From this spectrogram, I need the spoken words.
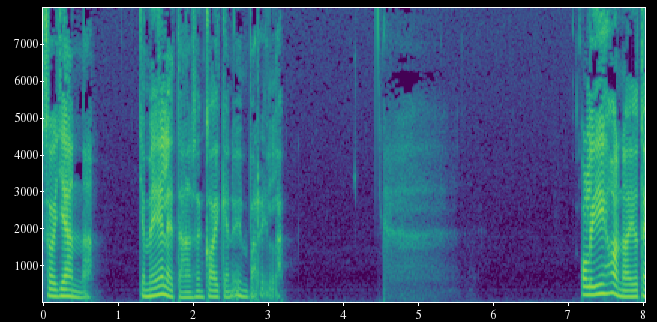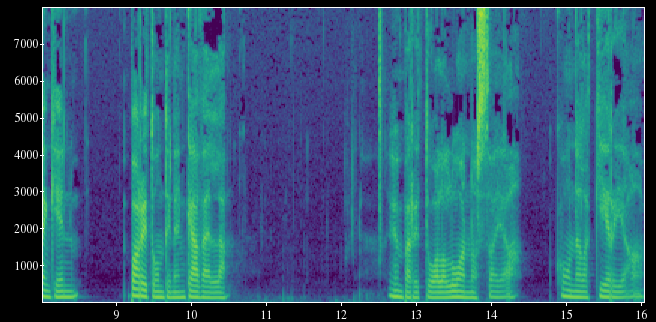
se on jännä ja me eletään sen kaiken ympärillä. Oli ihana jotenkin parituntinen kävellä ympäri tuolla luonnossa ja kuunnella kirjaa,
